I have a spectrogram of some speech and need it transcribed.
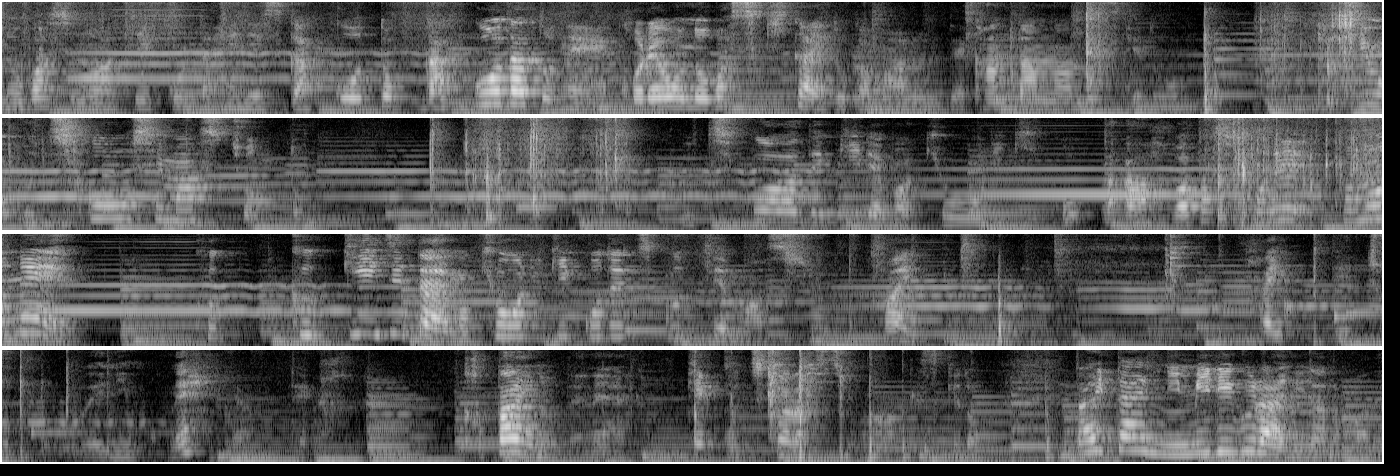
伸ばすのは結構大変です。学校と学校だとねこれを伸ばす機械とかもあるんで簡単なんですけど。一応打ち粉をしますちょっと。打ち粉はできれば強力粉。あ私これこのねクッキー自体も強力粉で作ってます。はい。はい。でちょっと上にもねやって。硬いのでね結構力必要なんですけどだいたい 2mm ぐらいになるまで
